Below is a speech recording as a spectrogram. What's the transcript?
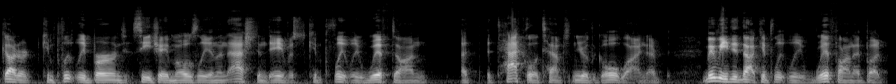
Goedert completely burned CJ Mosley, and then Ashtyn Davis completely whiffed on a, a tackle attempt near the goal line. Maybe he did not completely whiff on it, but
